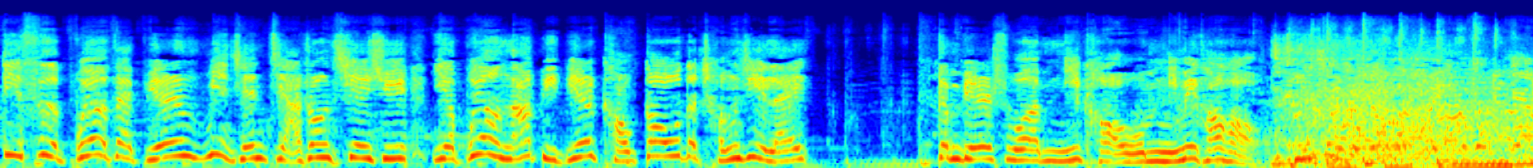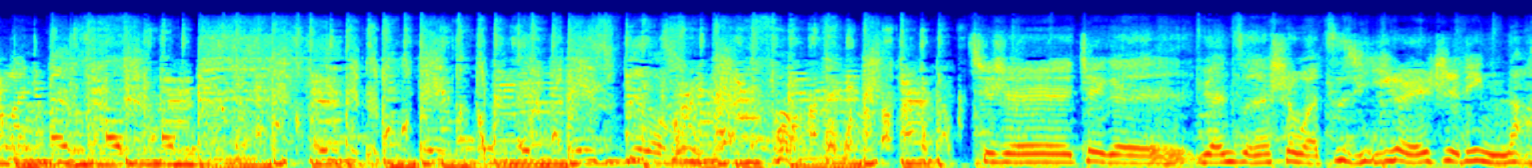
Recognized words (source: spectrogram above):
第四，不要在别人面前假装谦虚，也不要拿比别人考高的成绩来跟别人说你考你没考好。其实这个原则是我自己一个人制定的。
